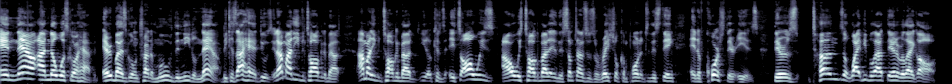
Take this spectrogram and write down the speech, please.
And now I know what's going to happen. Everybody's going to try to move the needle now because I had dudes, and I'm not even talking about. I'm not even talking about you know because it's always I always talk about it, and there's, sometimes there's a racial component to this thing, and of course there is. There's tons of white people out there that were like, "Oh,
